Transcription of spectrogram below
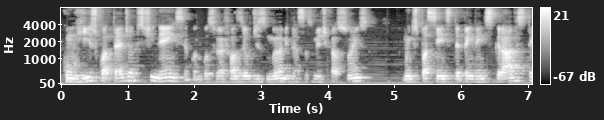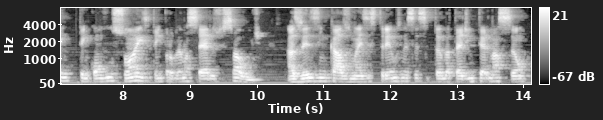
com risco até de abstinência quando você vai fazer o desmame dessas medicações Muitos pacientes dependentes graves têm, têm convulsões e têm problemas sérios de saúde. Às vezes, em casos mais extremos, necessitando até de internação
